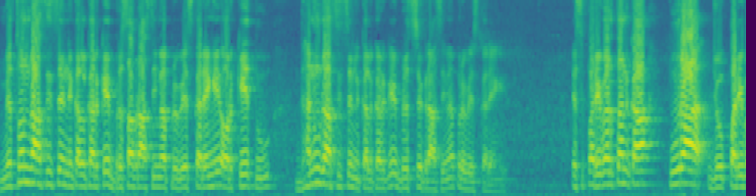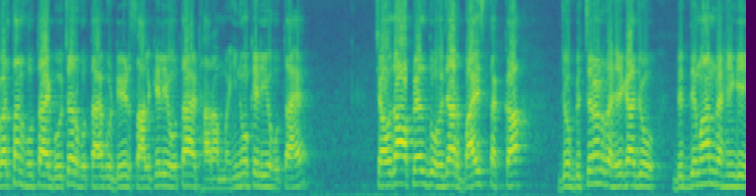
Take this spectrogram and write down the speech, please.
मिथुन राशि से निकल करके वृषभ राशि में प्रवेश करेंगे और केतु धनु राशि से निकल करके वृश्चिक राशि में प्रवेश करेंगे। इस परिवर्तन का पूरा जो परिवर्तन होता है, गोचर होता है, वो डेढ़ साल के लिए होता है, अठारह महीनों के लिए होता है। 14 अप्रैल 2022 तक का जो विचरण रहेगा, जो विद्यमान रहेंगे,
